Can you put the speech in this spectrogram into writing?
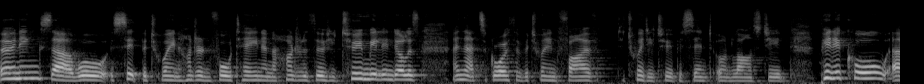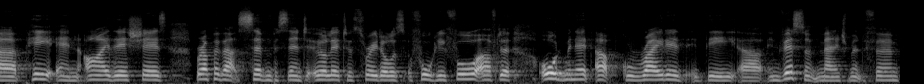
Earnings uh, will sit between 114 and 132 million dollars, and that's growth of between 5 to 22 percent on last year. Pinnacle uh, PNI, their shares were up about 7 percent earlier to 3 dollars 44 after Ord upgraded the uh, investment management firm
